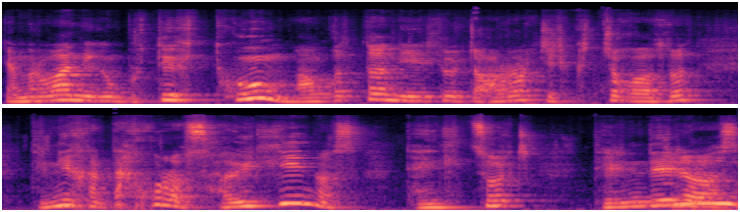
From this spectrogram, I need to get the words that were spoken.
ямарваа нэгэн бүтээгдэхүүн Монголдо нийлүүлж оруулж ирэх гэж байгаа бол тэрнийхэн давхар соёлыг бас танилцуулж тэрэн дээр бас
